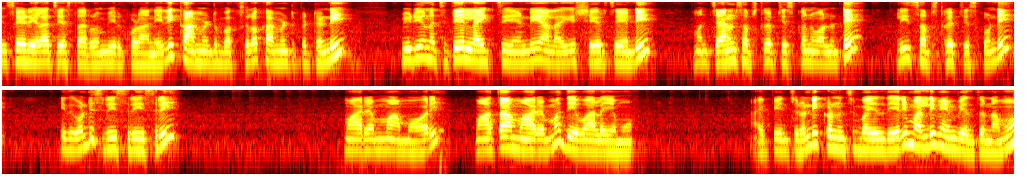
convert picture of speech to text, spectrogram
మీ సైడ్ ఎలా చేస్తారో మీరు కూడా అనేది కామెంట్ బాక్స్లో కామెంట్ పెట్టండి. వీడియో నచ్చితే లైక్ చేయండి అలాగే షేర్ చేయండి. మన ఛానల్ సబ్స్క్రైబ్ చేసుకునే వాళ్ళు ఉంటే ప్లీజ్ సబ్స్క్రైబ్ చేసుకోండి. ఇదిగోండి శ్రీ శ్రీ శ్రీ మారమ్మ అమ్మవారి మాతా మారమ్మ దేవాలయము. అయిపోయింది చూడండి ఇక్కడ నుంచి బయలుదేరి మళ్ళీ మేము వెళ్తున్నాము.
